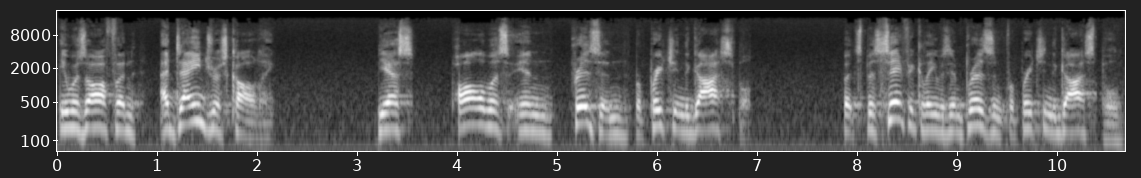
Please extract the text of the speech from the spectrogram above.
it was often a dangerous calling. Yes, Paul was in prison for preaching the gospel, but specifically, he was in prison for preaching the gospel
